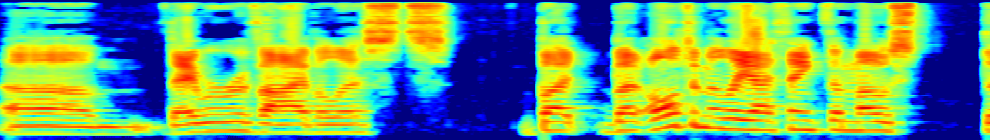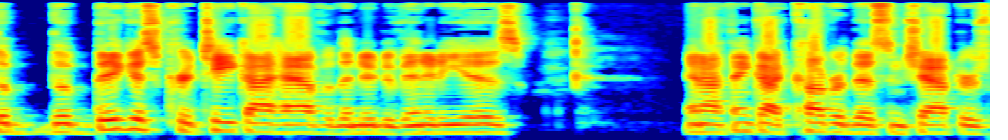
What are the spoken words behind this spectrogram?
Um, they were revivalists, but but ultimately, I think the most the the biggest critique I have of the New Divinity is, and I think I covered this in chapters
